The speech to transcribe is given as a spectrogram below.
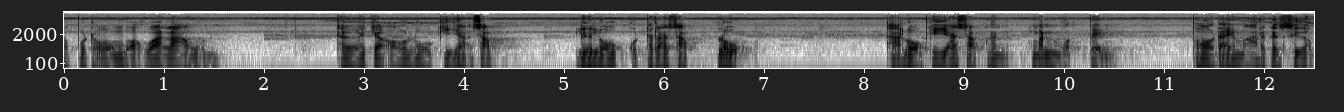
พระพุทธองค์บอกว่าลาหุน เธอจะเอาโลกิยะทรัพย์ หรือโลกุตระทรัพย์โลก ถ้าโลกิยะทรัพย์นั้นมันหมดเป็น พอได้มาแล้วก็เสื่อม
